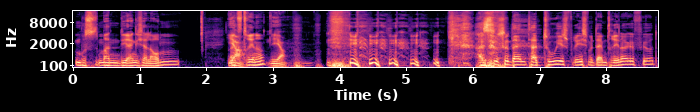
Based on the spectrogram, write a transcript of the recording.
muss man die eigentlich erlauben als Trainer? Ja. Hast du schon dein Tattoo-Gespräch mit deinem Trainer geführt?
